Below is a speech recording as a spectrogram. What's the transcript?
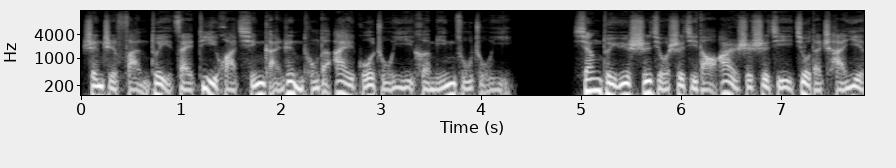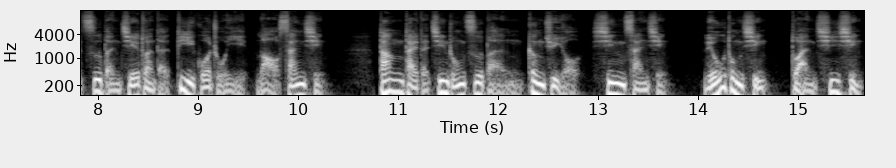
甚至反对在地化情感认同的爱国主义和民族主义。相对于十九世纪到二十世纪旧的产业资本阶段的帝国主义老三性，当代的金融资本更具有新三性：流动性、短期性、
